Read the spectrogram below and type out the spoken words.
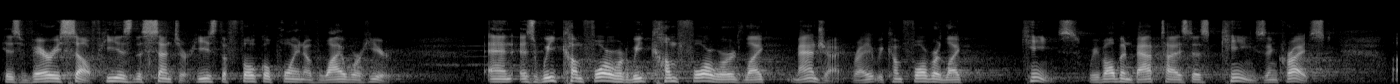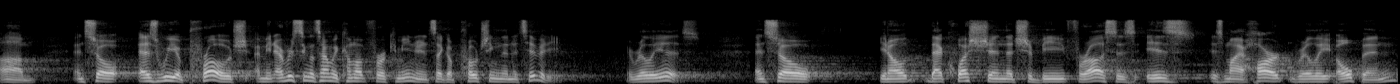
his very self. He is the center, he's the focal point of why we're here. And as we come forward, we come forward like magi, right? We come forward like kings. We've all been baptized as kings in Christ. Um, and so as we approach, I mean, every single time we come up for a communion, it's like approaching the Nativity. It really is. And so, you know, that question that should be for us is is, is my heart really open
